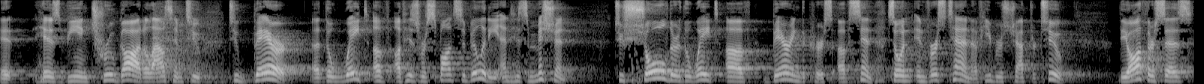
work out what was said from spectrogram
it, his being true God allows him to, to bear uh, the weight of, of his responsibility and his mission, to shoulder the weight of bearing the curse of sin. So in, in verse 10 of Hebrews chapter 2, the author says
